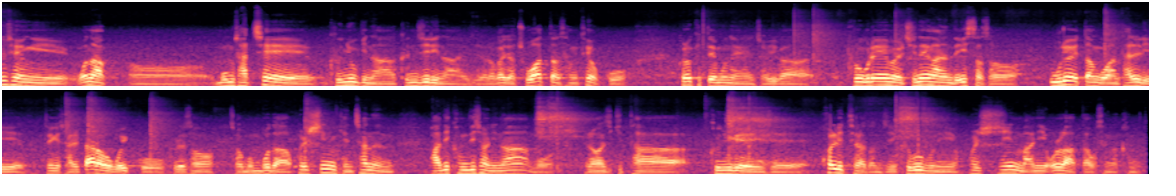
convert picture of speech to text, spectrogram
윤수 형이 워낙 어, 몸 자체 근육이나 근질이나 이제 여러 가지가 좋았던 상태였고 그렇기 때문에 저희가 프로그램을 진행하는 데 있어서 우려했던 거와는 달리 되게 잘 따라오고 있고 그래서 저 몸보다 훨씬 괜찮은 바디 컨디션이나 뭐 여러 가지 기타 근육의 이제 퀄리티라든지 그 부분이 훨씬 많이 올라왔다고 생각합니다.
